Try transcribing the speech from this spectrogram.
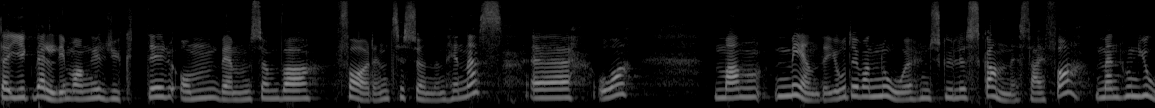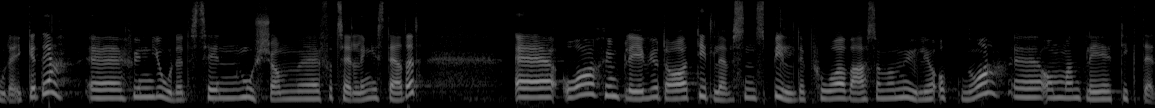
det gikk veldig mange rykter om hvem som var faren til sønnen hennes. og man mente jo det var noe hun skulle skamme seg for, men hun gjorde ikke det. Eh, hun gjorde det til en morsom eh, fortelling i stedet. Eh, og hun ble jo da Ditlevsens bilde på hva som var mulig å oppnå eh, om man ble dikter.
